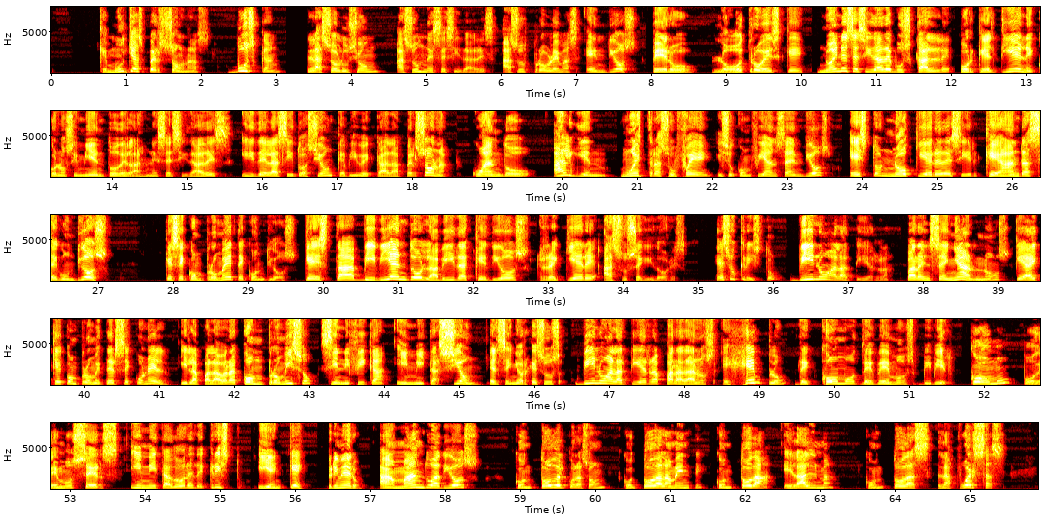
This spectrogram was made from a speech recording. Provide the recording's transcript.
que muchas personas buscan la solución a sus necesidades, a sus problemas en Dios, pero lo otro es que no hay necesidad de buscarle porque Él tiene conocimiento de las necesidades y de la situación que vive cada persona. Cuando alguien muestra su fe y su confianza en Dios, esto no quiere decir que anda según Dios, que se compromete con Dios, que está viviendo la vida que Dios requiere a sus seguidores. Jesucristo vino a la tierra para enseñarnos que hay que comprometerse con Él. Y la palabra compromiso significa imitación. El Señor Jesús vino a la tierra para darnos ejemplo de cómo debemos vivir. ¿Cómo podemos ser imitadores de Cristo? ¿Y en qué? Primero, amando a Dios con todo el corazón, con toda la mente, con toda el alma, con todas las fuerzas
